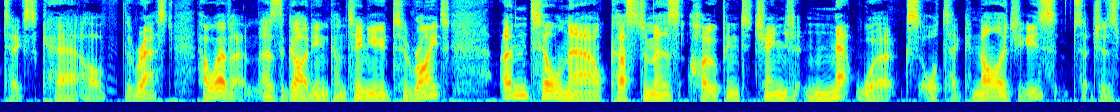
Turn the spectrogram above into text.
takes care of the rest. However, as the Guardian continued to write, until now, customers hoping to change networks or technologies, such as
